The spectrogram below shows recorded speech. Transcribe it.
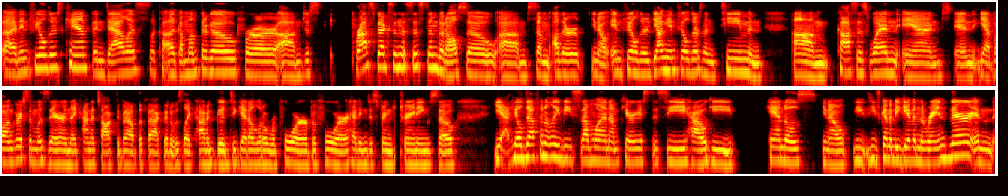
uh, an infielders camp in Dallas like, like a month ago for um, just prospects in the system, but also um, some other, you know, infielder, young infielders on the team, and um, Casas went, and and yeah, Vaughn Grissom was there, and they kind of talked about the fact that it was like kind of good to get a little rapport before heading to spring training. So yeah, he'll definitely be someone I'm curious to see how he handles, you know, he, he's going to be given the reins there and,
